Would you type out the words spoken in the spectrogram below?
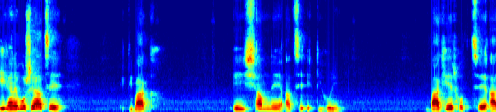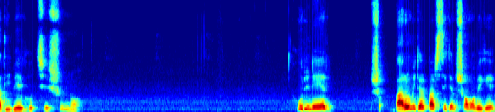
এখানে বসে আছে একটি বাঘ। এই সামনে আছে একটি হরিণ। বাঘের হচ্ছে, আদি বেগ হচ্ছে শূন্য। হরিণের বারো মিটার পার সেকেন্ড সমবেগে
